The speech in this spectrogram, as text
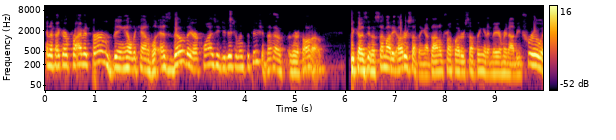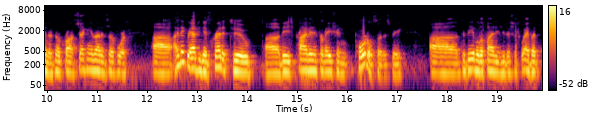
in effect, are private firms being held accountable as though they are quasi-judicial institutions. That's how they're thought of. Because, you know, somebody utters something, Donald Trump utters something, and it may or may not be true, and there's no cross-checking of that and so forth. Uh, I think we have to give credit to uh, these private information portals, so to speak, uh, to be able to find a judicious way. But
